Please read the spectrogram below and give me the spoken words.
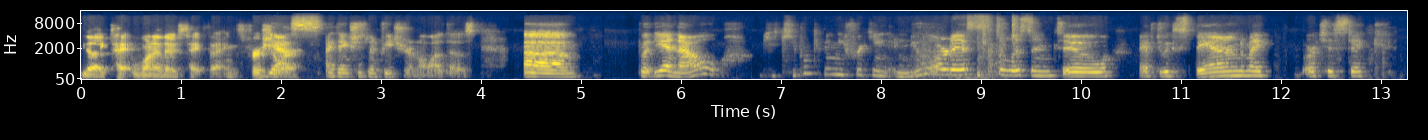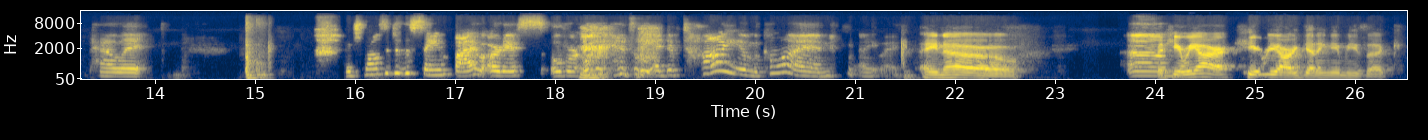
yeah, like type, one of those type things for sure. Yes, I think she's been featured in a lot of those. Um, but yeah, now you keep on giving me freaking new artists to listen to. I have to expand my artistic palette. I just want to listen to the same five artists over and over again until the end of time. Come on. Anyway, I know, um, but here we are. Here we are getting new music.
